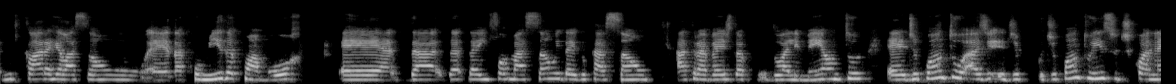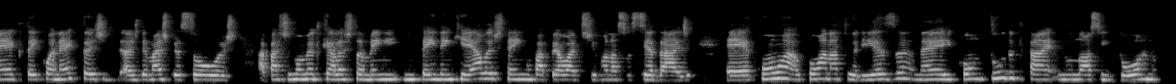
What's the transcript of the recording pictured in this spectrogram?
É muito clara a relação é, da comida com amor, é, da, da, da, informação e da educação através da, do alimento, é, de, quanto a, de, de quanto isso desconecta e conecta as, as, demais pessoas a partir do momento que elas também entendem que elas têm um papel ativo na sociedade é, com, a, com a natureza né, e com tudo que está no nosso entorno.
